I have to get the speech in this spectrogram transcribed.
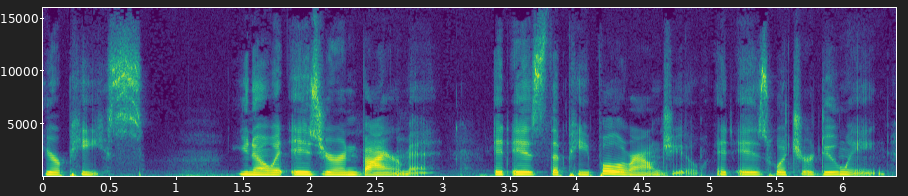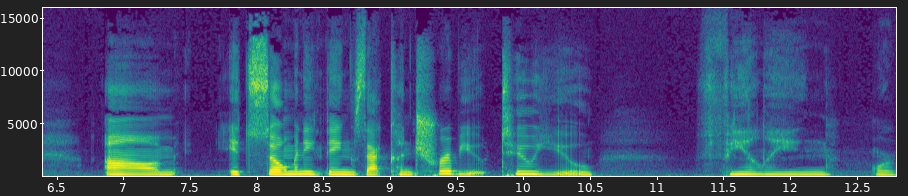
your peace. You know, it is your environment. It is the people around you. It is what you're doing. Um, it's so many things that contribute to you feeling or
